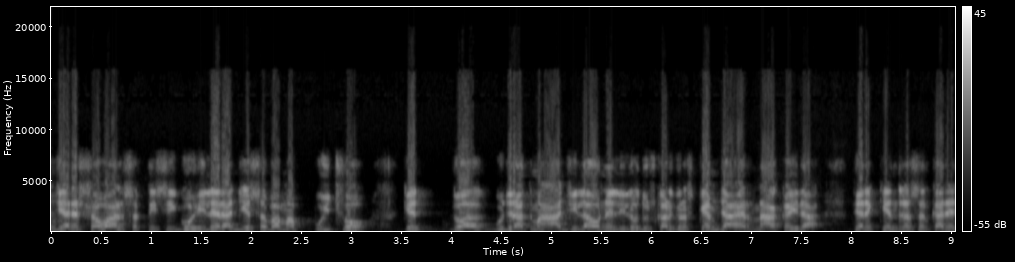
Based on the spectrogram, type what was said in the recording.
જ્યારે સવાલ શક્તિસિંહ ગોહિલે રાજ્યસભામાં પૂછ્યો કે ગુજરાતમાં આ જિલ્લાઓને લીલો દુષ્કાળગ્રસ્ત કેમ જાહેર ના કર્યા, ત્યારે કેન્દ્ર સરકારે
